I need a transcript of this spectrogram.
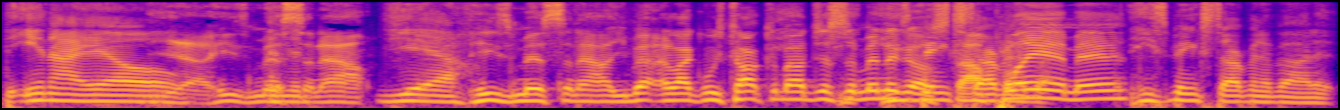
the NIL. Yeah, he's and the- missing out. Yeah, He's missing out. You better, like we talked about just a minute He's ago. Stop playing, about- man. He's being stubborn about it.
